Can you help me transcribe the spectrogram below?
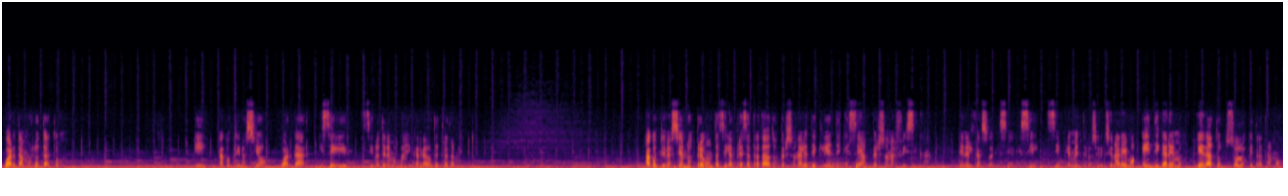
Guardamos los datos y a continuación guardar y seguir si no tenemos más encargados de tratamiento. A continuación nos pregunta si la empresa trata datos personales de clientes que sean personas físicas. En el caso de que sea que sí, simplemente lo seleccionaremos e indicaremos qué datos son los que tratamos.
